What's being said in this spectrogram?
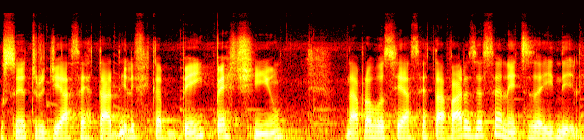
o centro de acertar dele fica bem pertinho Dá para você acertar vários excelentes aí nele.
